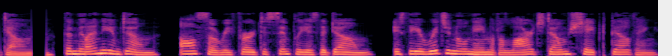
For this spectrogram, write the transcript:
Dome. The Millennium Dome, also referred to simply as the Dome, is the original name of a large dome-shaped building,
